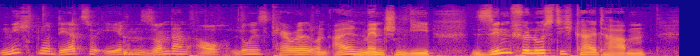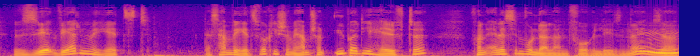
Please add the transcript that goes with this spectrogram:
nicht nur der zu Ehren, sondern auch Lewis Carroll und allen Menschen, die Sinn für Lustigkeit haben, werden wir jetzt, das haben wir jetzt wirklich schon, wir haben schon über die Hälfte von Alice im Wunderland vorgelesen, ne, in, dieser,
